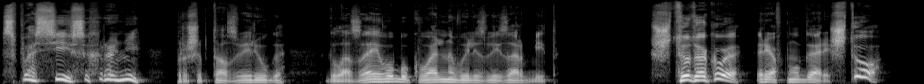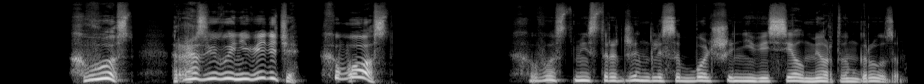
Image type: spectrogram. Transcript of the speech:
спаси и сохрани!» — прошептал зверюга. Глаза его буквально вылезли из орбит. «Что такое?» — рявкнул Гарри. «Что?» «Хвост! Разве вы не видите? Хвост!» Хвост мистера Джинглиса больше не висел мертвым грузом,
